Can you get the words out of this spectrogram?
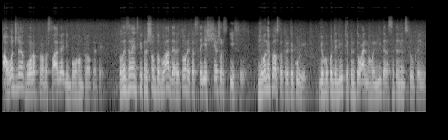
А отже, ворог православ'я і Богом проклятий. Коли Зеленський прийшов до влади, риторика стає ще жорсткішою. Його не просто критикують, його подають як ритуального лідера сатанинської України,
